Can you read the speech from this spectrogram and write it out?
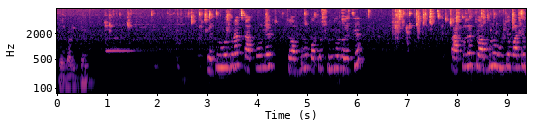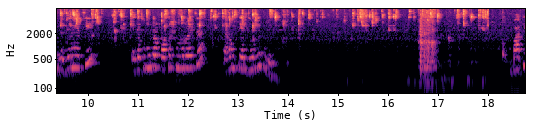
উল্টে পাল্টে দেখুন বন্ধুরা কাঁকরোলের চপগুলো কত সুন্দর হয়েছে। কাঁকরোলের চপগুলো উল্টে পাল্টে ভেজে নিয়েছি। এই দেখুন বন্ধুরা, কত সুন্দর হয়েছে। এখন তেল ঝরিয়ে তুলে দিচ্ছি বাকি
